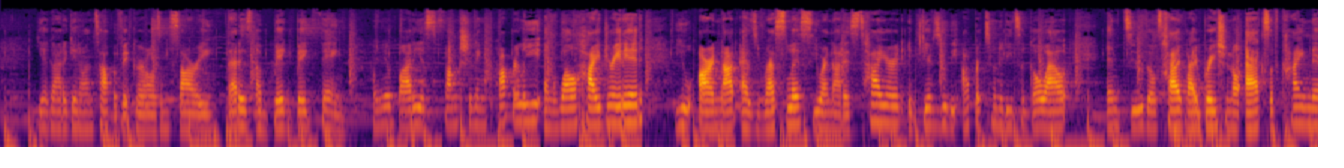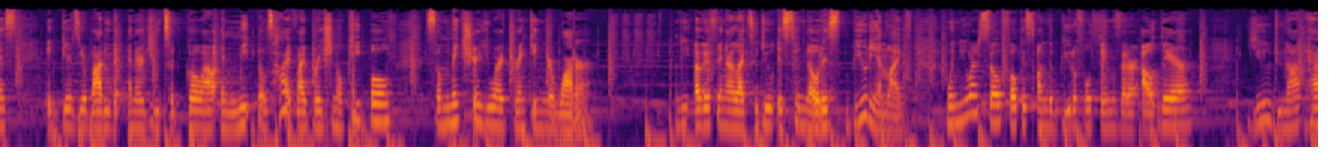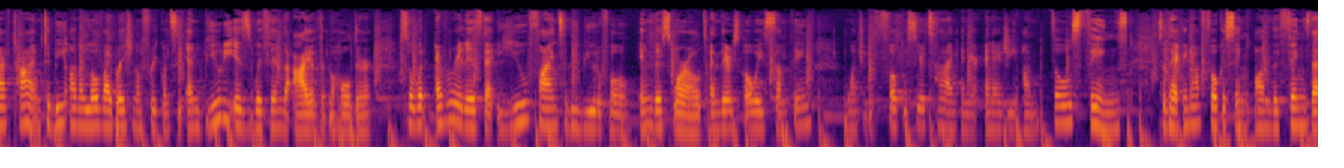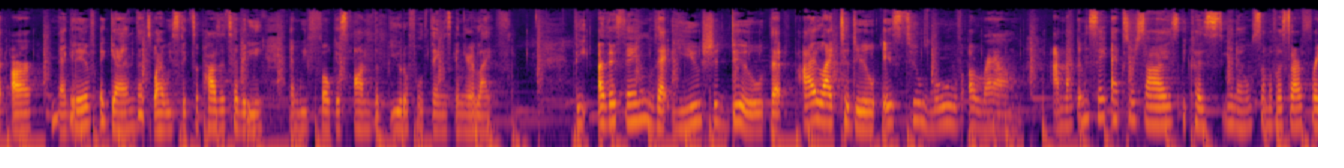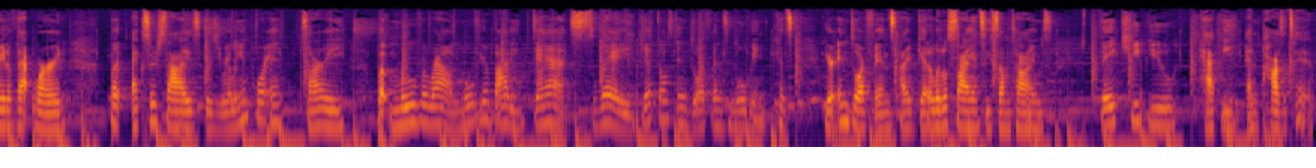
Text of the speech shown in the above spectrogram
you gotta get on top of it, girls. I'm sorry. That is a big, big thing. When your body is functioning properly and well hydrated, you are not as restless, you are not as tired. It gives you the opportunity to go out and do those high vibrational acts of kindness It gives your body the energy to go out and meet those high vibrational people. So make sure you are drinking your water. The other thing I like to do is to notice beauty in life. When you are so focused on the beautiful things that are out there, you do not have time to be on a low vibrational frequency, and beauty is within the eye of the beholder. So, whatever it is that you find to be beautiful in this world, and there's always something, I want you to focus your time and your energy on those things so that you're not focusing on the things that are negative. Again, that's why we stick to positivity and we focus on the beautiful things in your life. The other thing that you should do that I like to do is to move around. I'm not going to say exercise because, you know, some of us are afraid of that word, but exercise is really important. Sorry. But move around, move your body, dance, sway, get those endorphins moving because your endorphins, I get a little sciencey sometimes, they keep you happy and positive.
